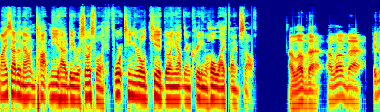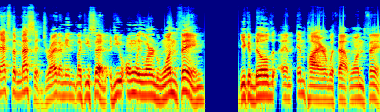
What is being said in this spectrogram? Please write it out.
my side of the mountain taught me how to be resourceful, like a 14 year old kid going out there and creating a whole life by himself. I love that. I love that. And that's the message, right? I mean, like you said, if you only learned one thing, you could build an empire with that one thing.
